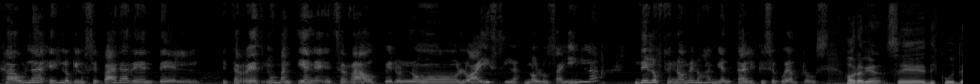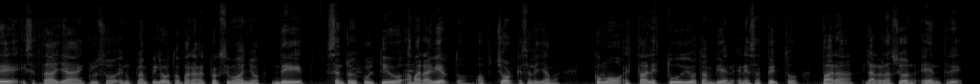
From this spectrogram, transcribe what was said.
jaula es lo que los separa de, esta red los mantiene encerrados, pero no lo aísla, no los aísla de los fenómenos ambientales que se puedan producir. Ahora bien, se discute y se está ya incluso en un plan piloto para el próximo año de centros de cultivo a mar abierto, offshore que se le llama. ¿Cómo está el estudio también en ese aspecto para la relación entre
